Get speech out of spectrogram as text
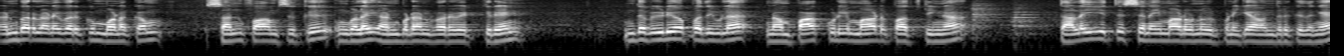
நண்பர்கள் அனைவருக்கும் வணக்கம். சன் ஃபார்ம்ஸுக்கு உங்களை அன்புடன் வரவேற்கிறேன். இந்த வீடியோ பதிவில் நாம் பார்க்கக்கூடிய மாடு பார்த்துட்டிங்கன்னா தலையீத்து சினை மாடு ஒன்று விற்பனைக்காக வந்திருக்குதுங்க.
